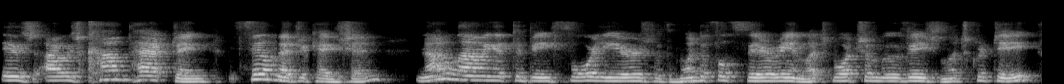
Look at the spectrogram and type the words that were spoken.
is I was compacting film education, not allowing it to be four years with wonderful theory and let's watch some movies and let's critique,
